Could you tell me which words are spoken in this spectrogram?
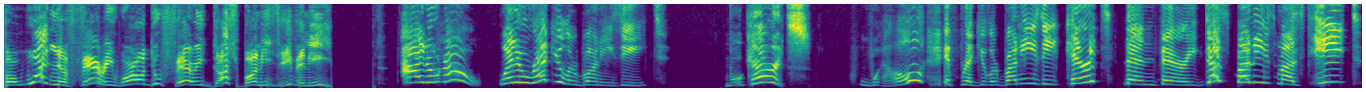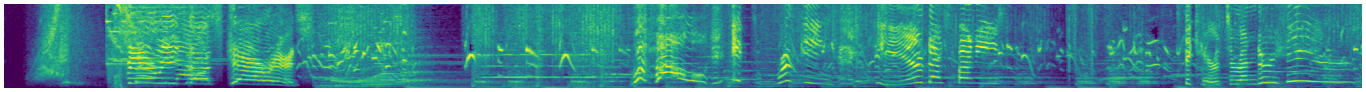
But what in the fairy world do fairy dust bunnies even eat? I don't know. What do regular bunnies eat? Well, carrots. Well, if regular bunnies eat carrots, then fairy dust bunnies must eat. Fairy dust carrots! Woohoo! It's working! Here, dust bunnies. The carrots are under here.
